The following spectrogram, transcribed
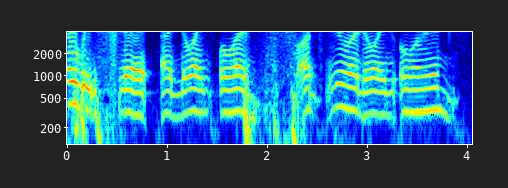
Holy shit, annoying orange. Fuck you, annoying orange.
